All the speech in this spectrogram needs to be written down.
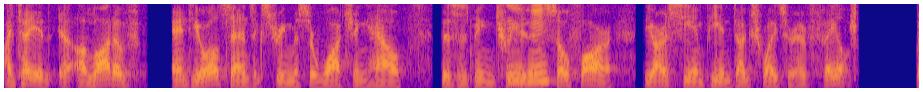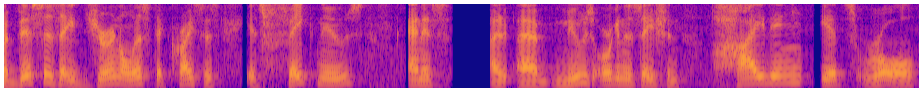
I tell you, a lot of anti oil sands extremists are watching how this is being treated, mm-hmm. and so far, the RCMP and Doug Schweitzer have failed. But this is a journalistic crisis. It's fake news, and it's a, a news organization hiding its role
